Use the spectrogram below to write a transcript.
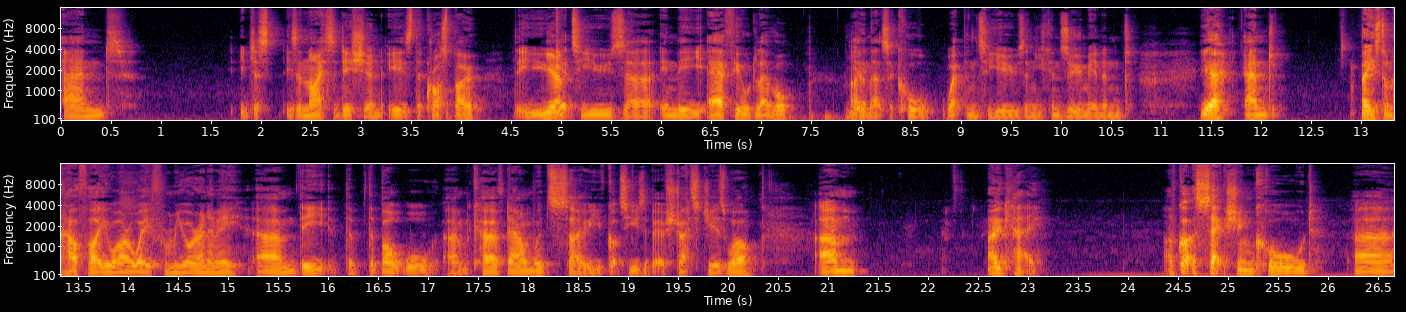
and it just is a nice addition, is the crossbow that you Yep. get to use uh, in the airfield level. I Yep. think that's a cool weapon to use, and you can zoom in and yeah, and based on how far you are away from your enemy, um, the, the the bolt will um, curve downwards, so you've got to use a bit of strategy as well. Um, okay, I've got a section called uh,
